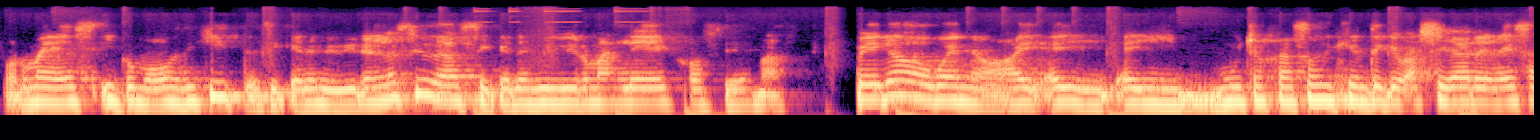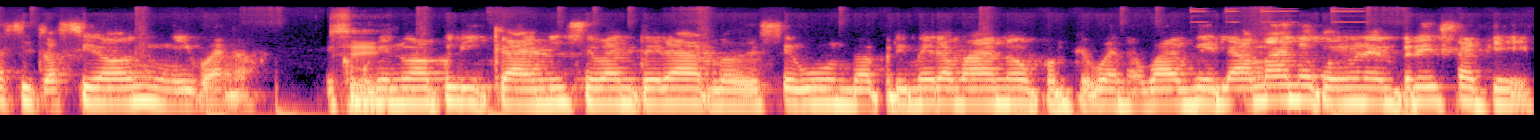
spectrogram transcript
por mes y como vos dijiste, si querés vivir en la ciudad, si querés vivir más lejos y demás. Pero bueno, hay, hay, muchos casos de gente que va a llegar en esa situación y bueno, es como que no aplica ni se va a enterar lo de segunda, primera mano, porque bueno, va de la mano con una empresa que,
